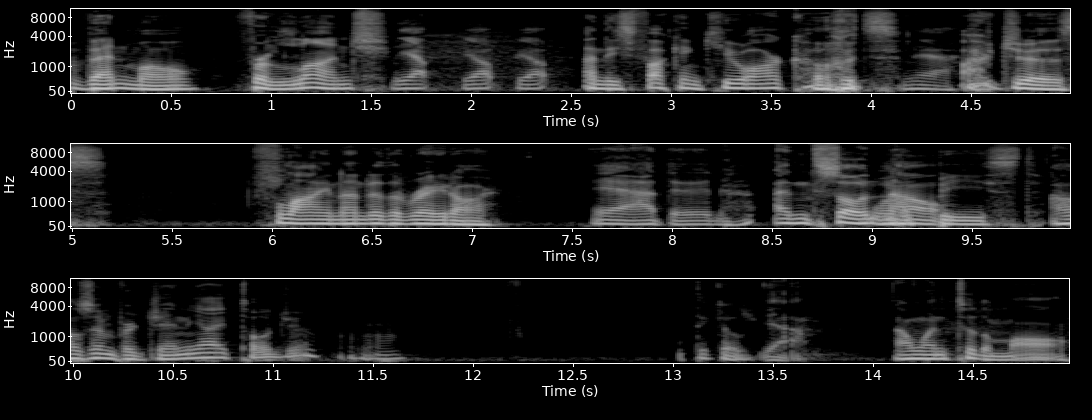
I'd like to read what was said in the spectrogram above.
Venmo for lunch, Yep, yep, yep. and these fucking QR codes Yeah. are just flying under the radar. Yeah, dude. And so What now a beast. I was in Virginia, I told you. I think it was, yeah. I went to the mall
